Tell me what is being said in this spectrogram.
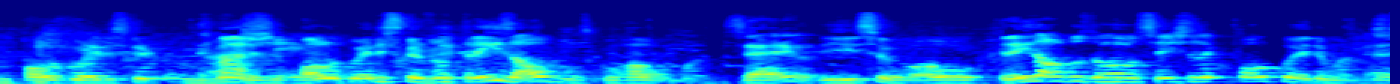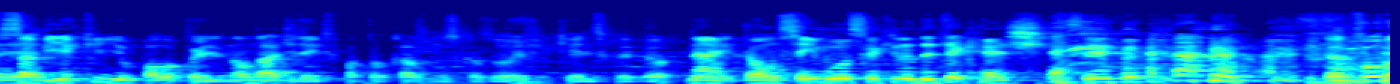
O Paulo Coelho escreveu. mano, chega. o Paulo Coelho escreveu três álbuns com o Raul, mano. Sério? Isso, o Raul- três álbuns do Raul Seixas é com o Paulo Coelho, mano. Você sabia que o Paulo Coelho não dá direito pra tocar as músicas hoje, que ele escreveu? Não, então sem música aqui no DT Cash. Tanto Vamos que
